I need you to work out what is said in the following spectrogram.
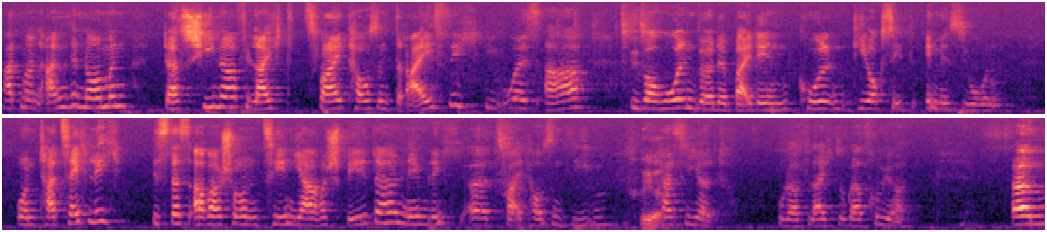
hat man angenommen, dass China vielleicht 2030 die USA überholen würde bei den Kohlendioxidemissionen. Und tatsächlich ist das aber schon zehn Jahre später, nämlich äh, 2007, früher. passiert. Oder vielleicht sogar früher. Ähm,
